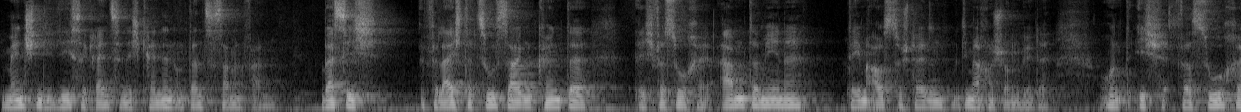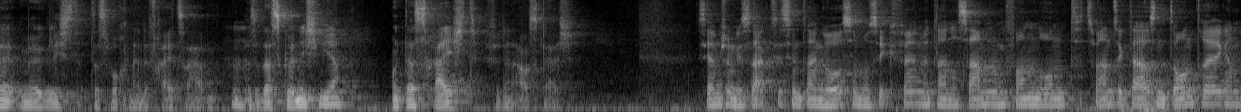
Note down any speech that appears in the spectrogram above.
Menschen, die diese Grenze nicht kennen und dann zusammenfallen. Was ich vielleicht dazu sagen könnte, ich versuche Abendtermine dem auszustellen, die machen schon müde. Und ich versuche möglichst das Wochenende frei zu haben. Mhm. Also das gönne ich mir. Und das reicht für den Ausgleich. Sie haben schon gesagt, Sie sind ein großer Musikfan mit einer Sammlung von rund 20.000 Tonträgern.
